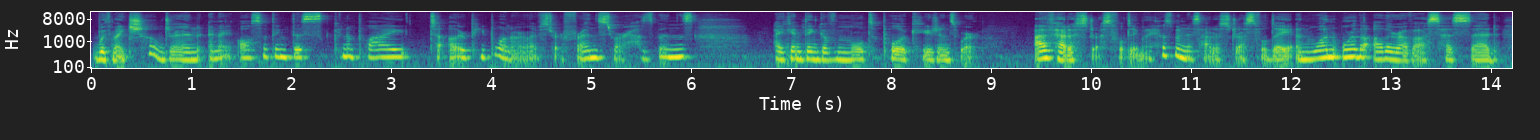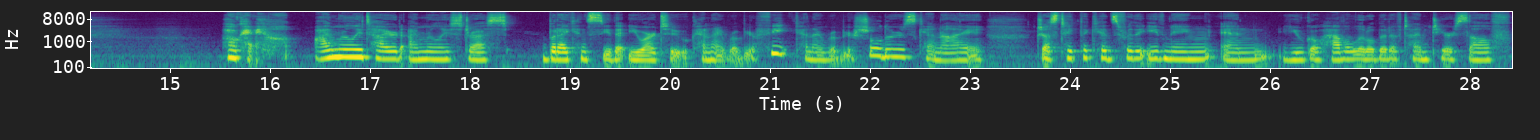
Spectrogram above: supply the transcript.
with my children. And I also think this can apply to other people in our lives, to our friends, to our husbands. I can think of multiple occasions where I've had a stressful day, my husband has had a stressful day, and one or the other of us has said, Okay, I'm really tired, I'm really stressed, but I can see that you are too. Can I rub your feet? Can I rub your shoulders? Can I just take the kids for the evening and you go have a little bit of time to yourself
